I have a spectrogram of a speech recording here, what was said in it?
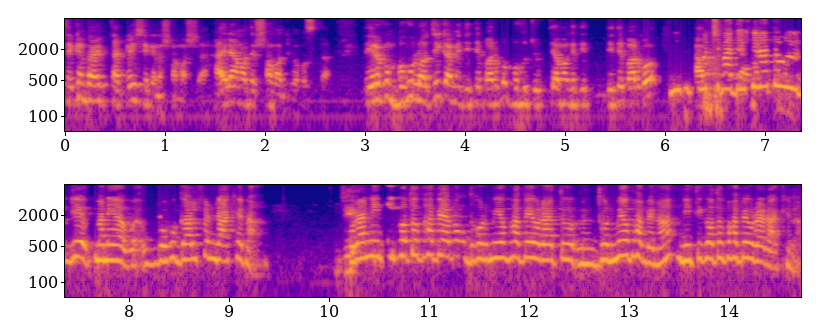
সেকেন্ড ওয়াইফ থাকলেই সেখানে সমস্যা। হাইরে আমাদের সমাজ ব্যবস্থা। এরকম বহু লজিক আমি দিতে পারব বহু যুক্তি আমাকে দিতে পারব। পশ্চিমা দেশেরা তো মানে বহু গার্লফ্রেন্ড রাখে না। ওরা নীতিগত ভাবে এবং ধর্মীয় ভাবে ওরা তো ধর্মীয় ভাবে না নীতিগত ভাবে ওরা রাখে না।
